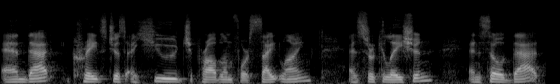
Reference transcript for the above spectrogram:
And that creates just a huge problem for sightline and circulation. And so that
